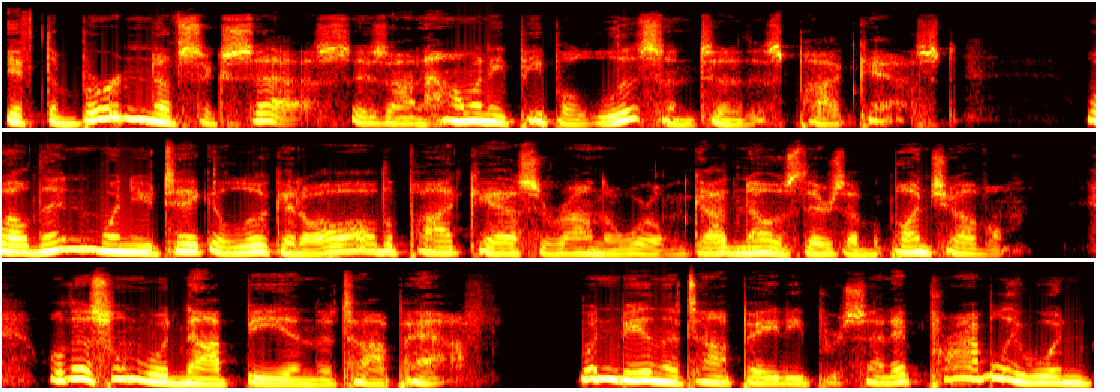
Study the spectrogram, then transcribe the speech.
if the burden of success is on how many people listen to this podcast, well, then when you take a look at all the podcasts around the world, God knows there's a bunch of them. Well, this one would not be in the top half. Wouldn't be in the top 80%. It probably wouldn't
